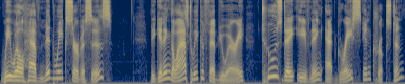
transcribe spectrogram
We will have midweek services beginning the last week of February, Tuesday evening at Grace in Crookston,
